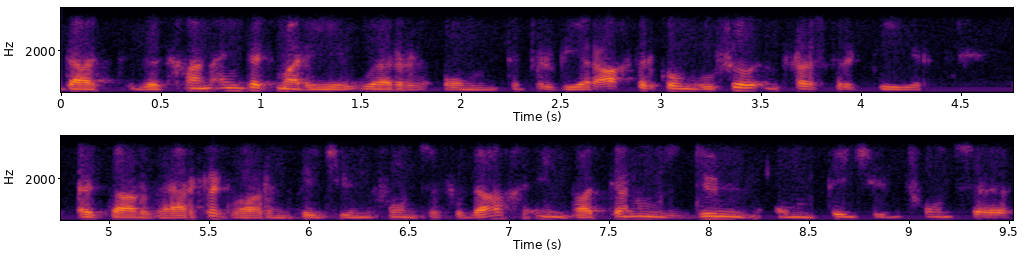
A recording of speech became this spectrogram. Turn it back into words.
dat dit gaan eintlik maar hier oor om te probeer agterkom hoeveel infrastruktuur is daar werklik waar in pensioenfonde vandag en wat kan ons doen om pensioenfonde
